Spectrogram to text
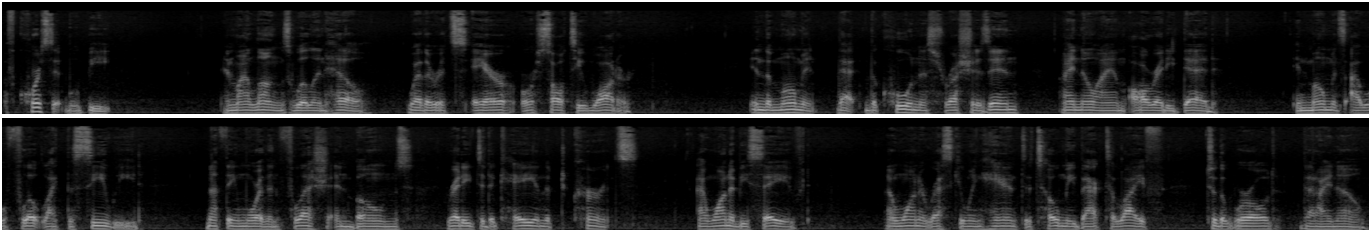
Of course it will beat. And my lungs will inhale, whether it's air or salty water. In the moment that the coolness rushes in, I know I am already dead. In moments I will float like the seaweed, nothing more than flesh and bones, ready to decay in the currents. I want to be saved. I want a rescuing hand to tow me back to life, to the world that I know.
